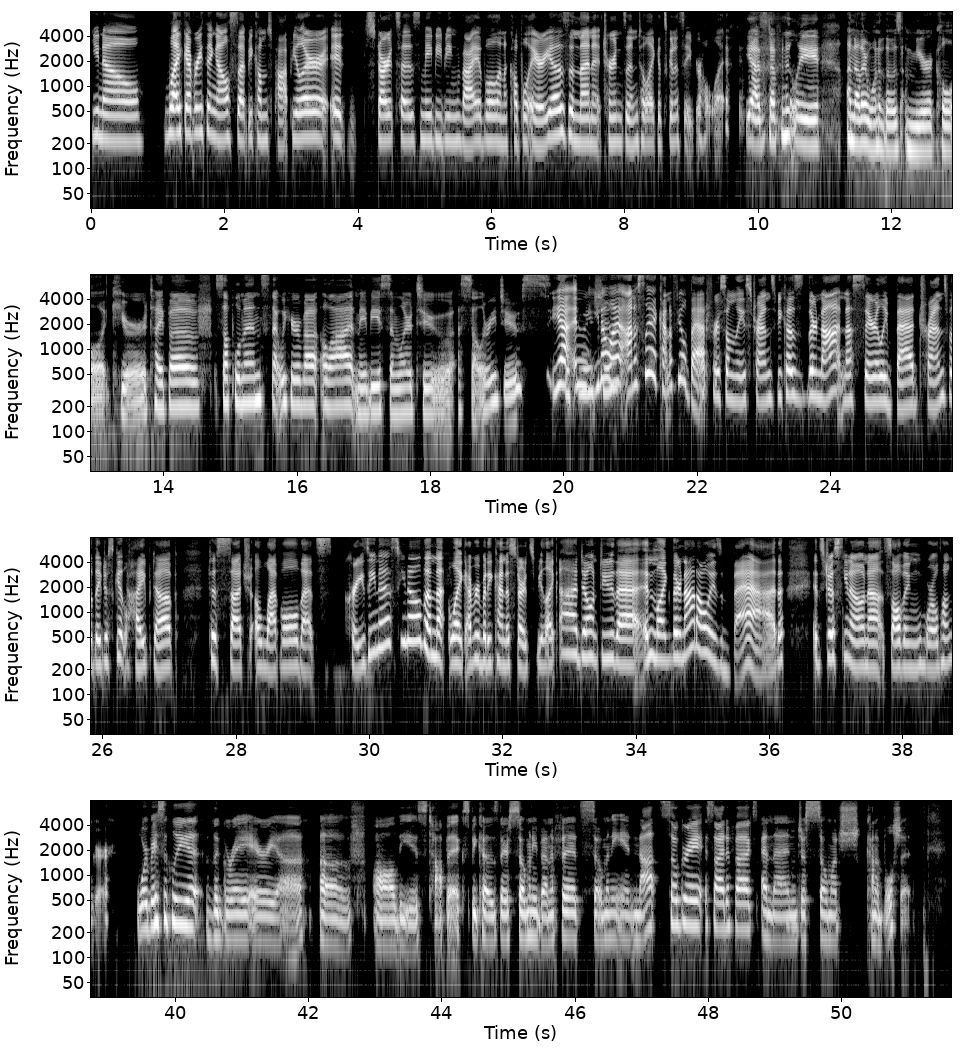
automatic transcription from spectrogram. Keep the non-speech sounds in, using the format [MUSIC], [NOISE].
you know, like everything else that becomes popular, it starts as maybe being viable in a couple areas and then it turns into like it's going to save your whole life. Yeah, it's definitely another one of those miracle cure type of supplements that we hear about a lot, maybe similar to a celery juice. Yeah, situation. and you know what? Honestly, I kind of feel bad for some of these trends because they're not necessarily bad trends, but they just get hyped up to such a level that's craziness, you know, then that like everybody kind of starts to be like, ah, don't do that. And like they're not always bad. It's just, you know, not solving world hunger. We're basically the gray area of all these topics because there's so many benefits, so many not so great side effects, and then mm-hmm. just so much kind of bullshit.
